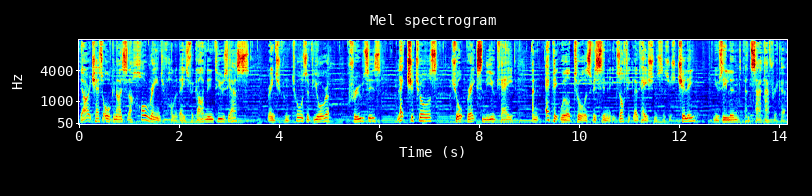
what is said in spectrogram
the RHS organises a whole range of holidays for garden enthusiasts, ranging from tours of Europe, cruises, lecture tours, short breaks in the UK, and epic world tours visiting exotic locations such as Chile, New Zealand, and South Africa.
